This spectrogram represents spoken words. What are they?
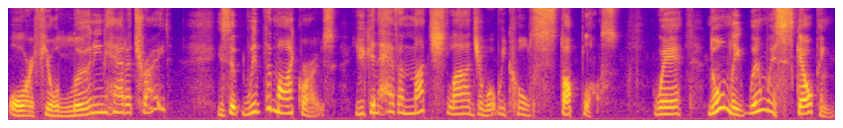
or if you're learning how to trade is that with the micros you can have a much larger what we call stop loss where normally when we're scalping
